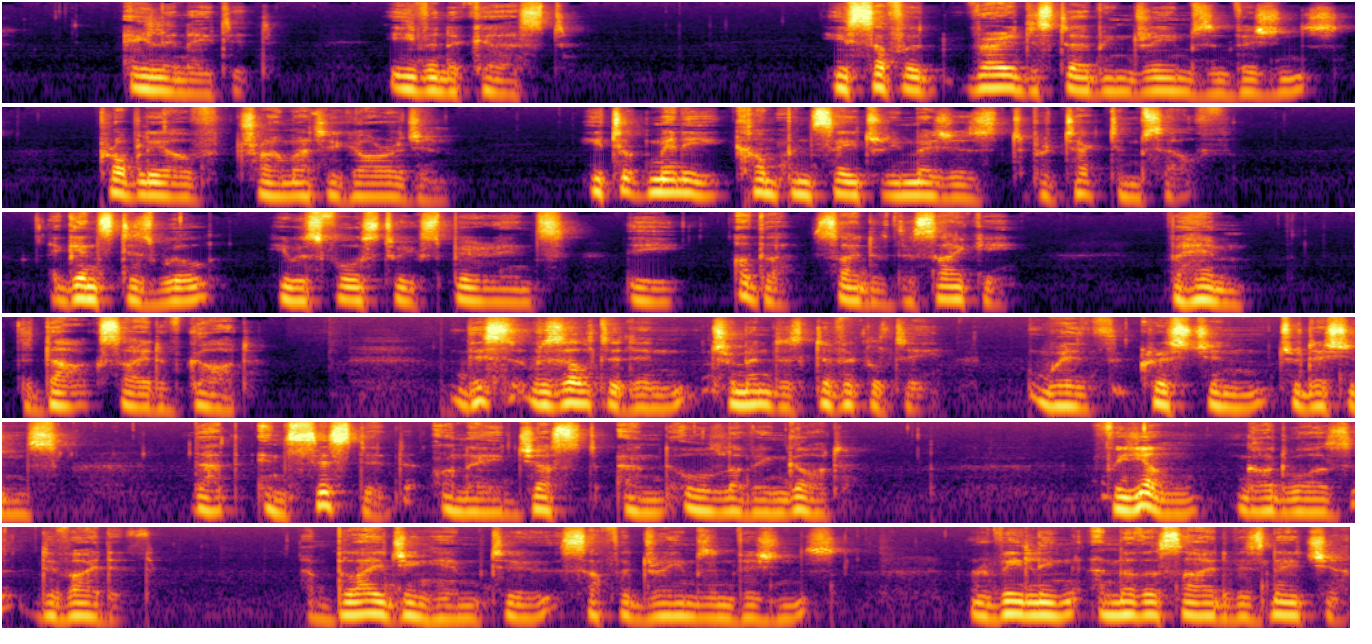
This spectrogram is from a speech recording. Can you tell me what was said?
alienated, even accursed. He suffered very disturbing dreams and visions, probably of traumatic origin. He took many compensatory measures to protect himself. Against his will, he was forced to experience the other side of the psyche. For him, the dark side of God. This resulted in tremendous difficulty with Christian traditions that insisted on a just and all loving God. For Jung, God was divided, obliging him to suffer dreams and visions, revealing another side of his nature.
